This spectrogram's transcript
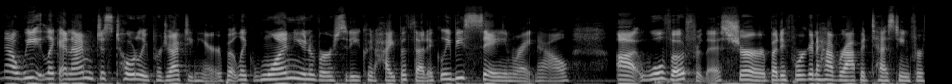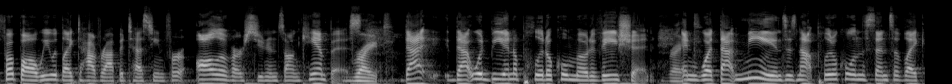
Now we like, and I'm just totally projecting here, but like one university could hypothetically be sane right now, uh, we'll vote for this, sure, but if we're going to have rapid testing for football, we would like to have rapid testing for all of our students on campus. Right. That that would be in a political motivation, Right. and what that means is not political in the sense of like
